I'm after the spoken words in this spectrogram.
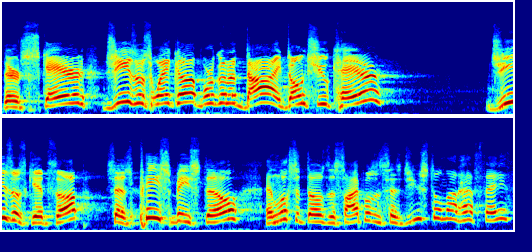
They're scared. Jesus, wake up. We're going to die. Don't you care? Jesus gets up, says, Peace be still, and looks at those disciples and says, Do you still not have faith?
